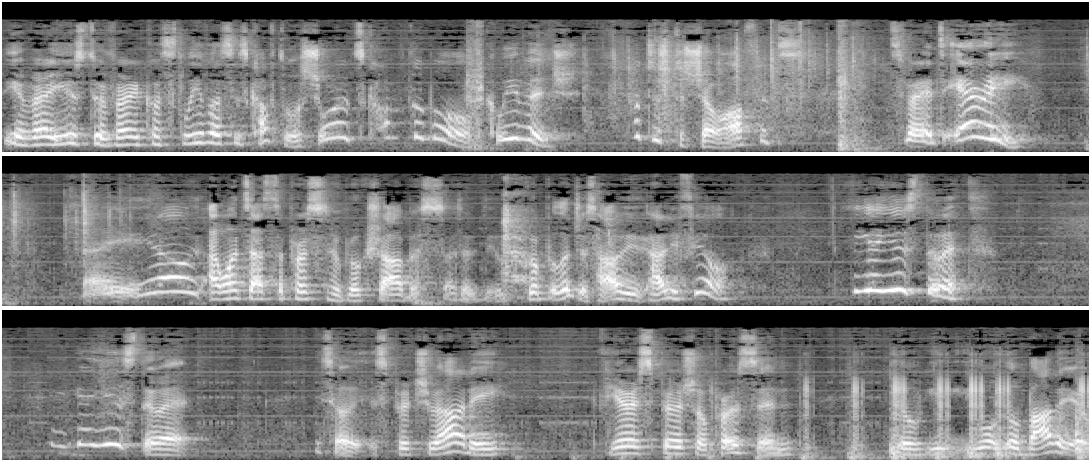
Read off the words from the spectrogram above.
You're very used to a very sleeveless is comfortable. Sure, it's comfortable. Cleavage, not just to show off. It's it's very it's airy. I, you know, I once asked the person who broke Shabbos. I said, "You grew up religious. How do you how do you feel?" You get used to it. You get used to it. So spirituality, if you're a spiritual person, you'll you, you won't, it'll bother you.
